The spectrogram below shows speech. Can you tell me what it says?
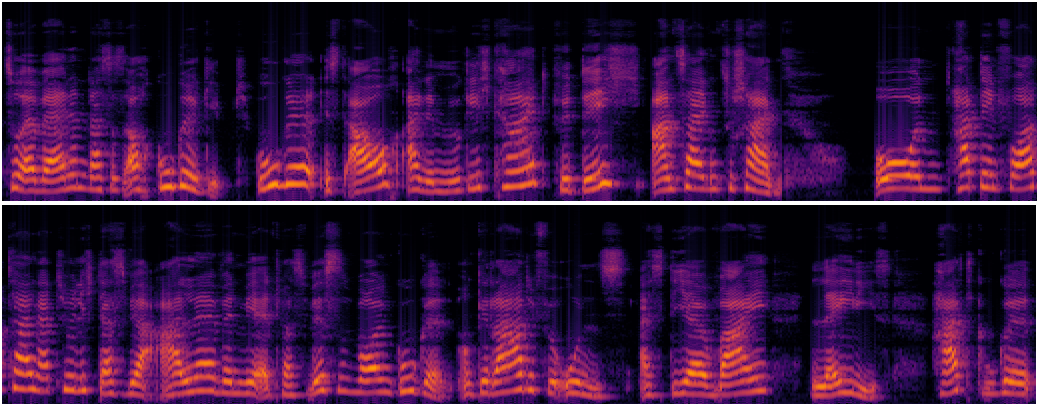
zu erwähnen, dass es auch Google gibt. Google ist auch eine Möglichkeit für dich, Anzeigen zu schalten. Und hat den Vorteil natürlich, dass wir alle, wenn wir etwas wissen wollen, googeln. Und gerade für uns als DIY-Ladies hat Google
